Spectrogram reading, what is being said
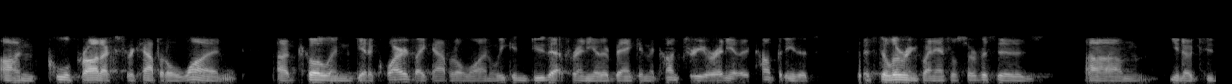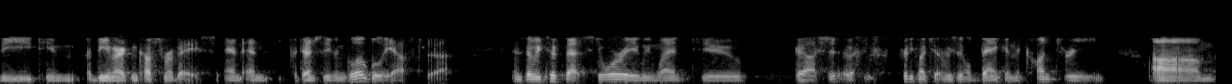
on cool products for Capital One. Uh, go and get acquired by Capital One. We can do that for any other bank in the country or any other company that's that's delivering financial services um, you know, to the to the American customer base and and potentially even globally after that. And so we took that story we went to, gosh, pretty much every single bank in the country um,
